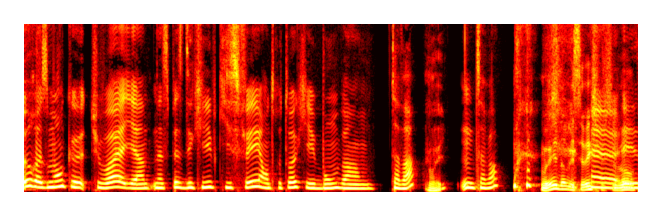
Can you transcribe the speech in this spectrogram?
heureusement que tu vois, il y a une espèce d'équilibre qui se fait entre toi qui est bon, ben ça va, Oui. ça va. Oui, non, mais c'est vrai que je suis Euh,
